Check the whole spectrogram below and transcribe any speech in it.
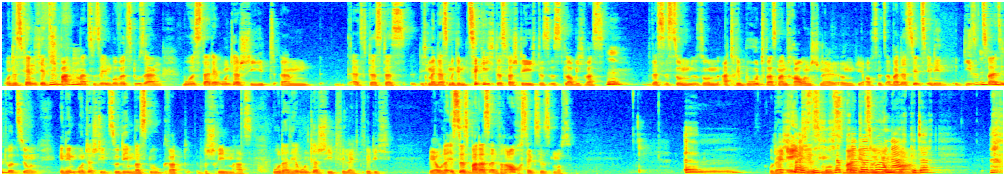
Und das fände ich jetzt spannend, mal zu sehen, wo würdest du sagen, wo ist da der Unterschied? Ähm, also, dass das, ich meine, das mit dem Zickig, das verstehe ich. Das ist, glaube ich, was, mhm. das ist so ein, so ein Attribut, was man Frauen schnell irgendwie aufsetzt. Aber das jetzt in den, diese zwei mhm. Situationen, in dem Unterschied zu dem, was du gerade beschrieben hast, wo da der Unterschied vielleicht für dich wäre? Oder ist das, war das einfach auch Sexismus? Ähm, Oder ich Ageismus, weiß nicht. Ich habe gerade darüber so nachgedacht. Waren.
